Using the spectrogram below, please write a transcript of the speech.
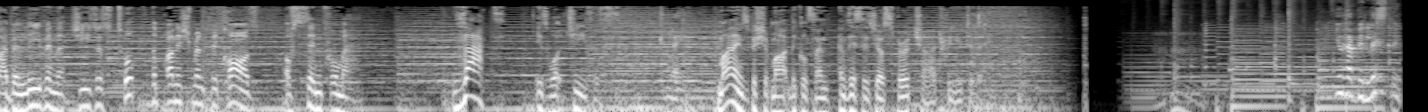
by believing that Jesus took the punishment because of sinful man. That is what Jesus claimed. My name is Bishop Mark Nicholson, and this is your spirit charge for you today. You have been listening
